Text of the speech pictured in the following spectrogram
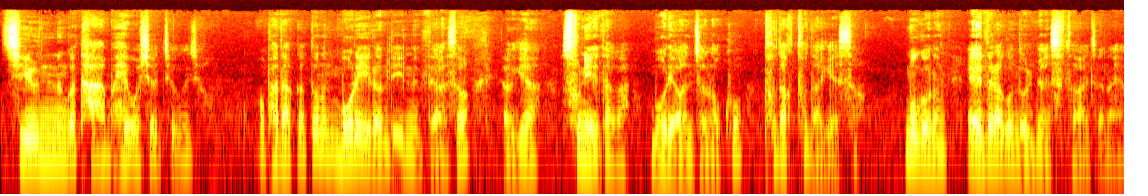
지는 거 다 해보셨죠, 그죠? 어, 바닷가 또는 모래 이런 데 있는 데 가서 여기야 손 위에다가 모래 얹어놓고 토닥토닥해서 뭐 그거는 애들하고 놀면서도 하잖아요.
